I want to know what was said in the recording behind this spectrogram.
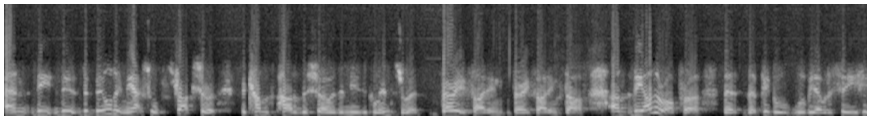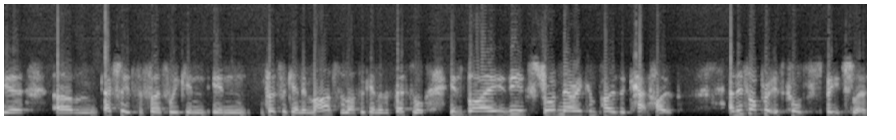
and the, the, the building, the actual structure becomes part of the show as a musical instrument. Very exciting, very exciting stuff. Um, the other opera that, that people will be able to see here, um, actually it's the first week in, in first weekend in March, the last weekend of the festival, is by the extraordinary composer Cat Hope. And this opera is called Speechless.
